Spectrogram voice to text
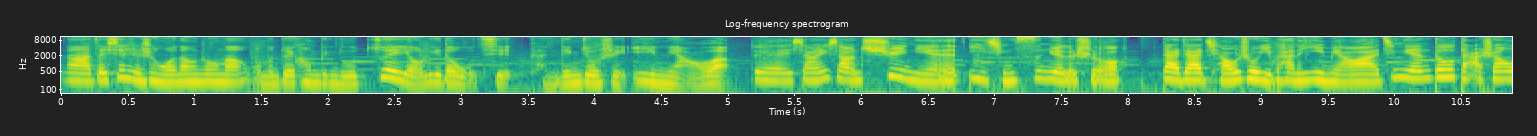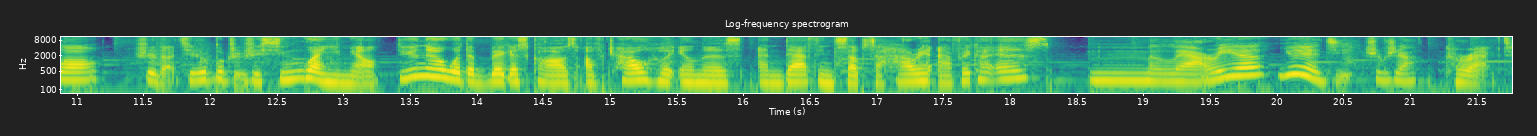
那在现实生活当中呢，我们对抗病毒最有力的武器肯定就是疫苗了。对，想一想去年疫情肆虐的时候，大家翘首以盼的疫苗啊，今年都打上了。是的，其实不只是新冠疫苗。Do you know what the biggest cause of childhood illness and death in sub-Saharan Africa is? Malaria 疟疾是不是？Correct.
